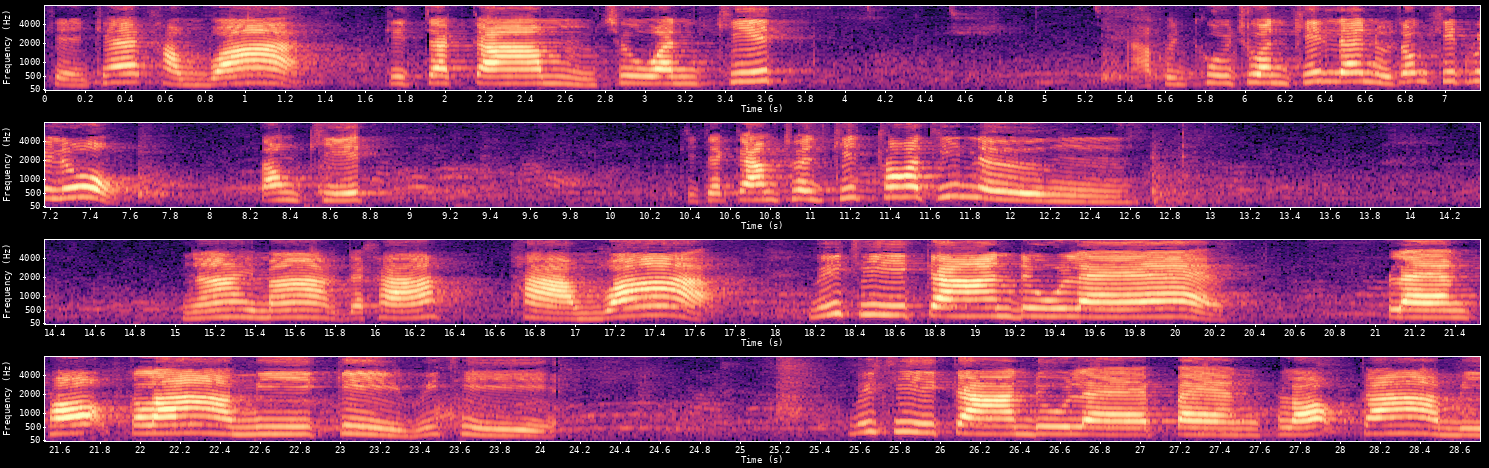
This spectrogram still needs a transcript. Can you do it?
เขียนแค่คำว่า กิจกรรมชวนคิด คุณครูชวนคิดแล้วหนูต้องคิดไหมลูก ต้องคิด กิจกรรมชวนคิดข้อที่หนึ่งง่ายมากนะคะ ถามว่าวิธีการดูแล แปลงเพาะกล้ามีกี่วิธี วิธีการดูแลแปลงเพาะกล้ามี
